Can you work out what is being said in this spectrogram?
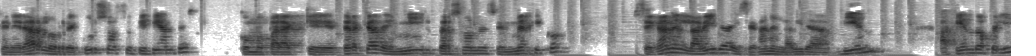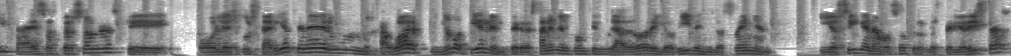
generar los recursos suficientes como para que cerca de mil personas en México se ganen la vida y se ganen la vida bien, haciendo feliz a esas personas que o les gustaría tener un jaguar y no lo tienen, pero están en el configurador y lo viven y lo sueñan y os siguen a vosotros los periodistas,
